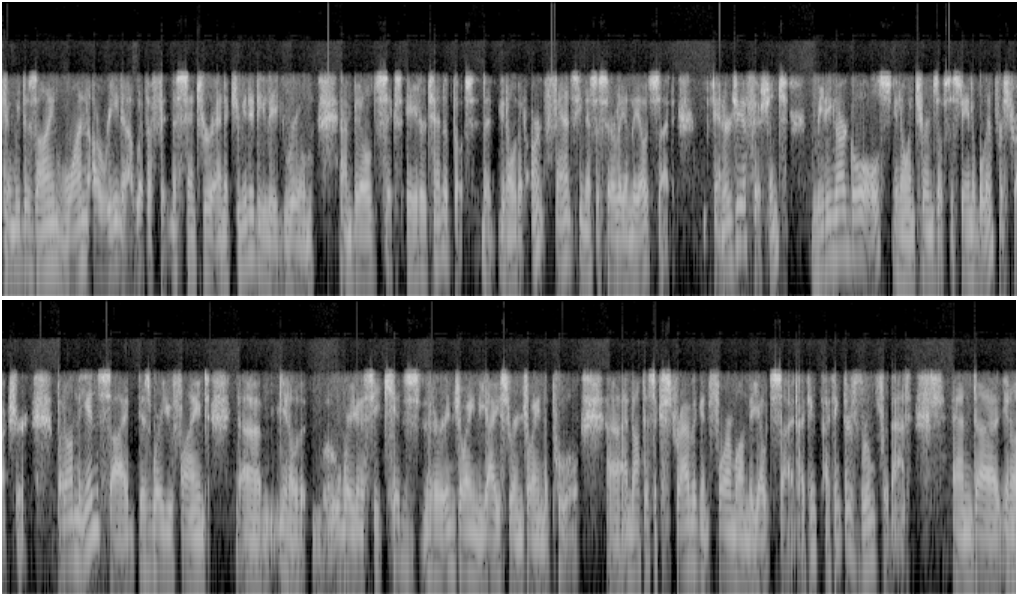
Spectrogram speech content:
Can we design one arena with a fitness center and a community league room and build six, eight, or 10 of those that, you know, that aren't fancy necessarily on the outside? Energy efficient, meeting our goals, you know, in terms of sustainable infrastructure. But on the inside is where you find, um, you know, where you're going to see kids that are enjoying the ice or enjoying the pool, uh, and not this extravagant form on the outside. I think I think there's room for that, and uh, you know,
